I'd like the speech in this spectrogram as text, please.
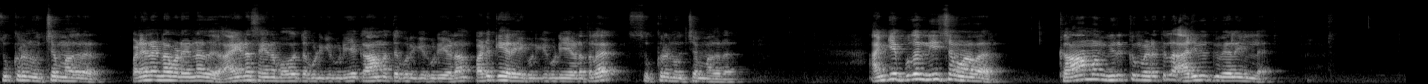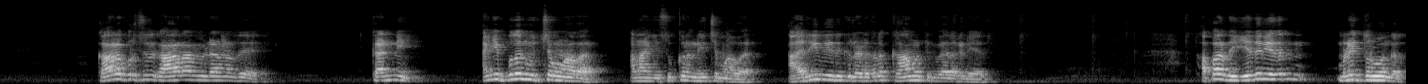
சுக்கரன் உச்சமாகிறார். பன்னிரெண்டாம் இடம் என்னது? அயன சயன போகத்தை குறிக்கக்கூடிய காமத்தை குறிக்கக்கூடிய இடம் படுக்கை அறையை குறிக்கக்கூடிய இடத்துல சுக்கிரன் உச்சமாகிறார். அங்கே புதன் நீச்சம் ஆவார் காமம் இருக்கும் இடத்துல அறிவுக்கு வேலை இல்லை. காலபுருஷனுக்கு ஆறாம் வீடானது கன்னி. அங்கே புதன் உச்சம் ஆவார் ஆனால் அங்கே சுக்கிரன் நீச்சமாவார். அறிவு இருக்கிற இடத்துல காமத்துக்கு வேலை கிடையாது. அப்போ அந்த எதிர் எதிர் முனை துருவங்கள்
